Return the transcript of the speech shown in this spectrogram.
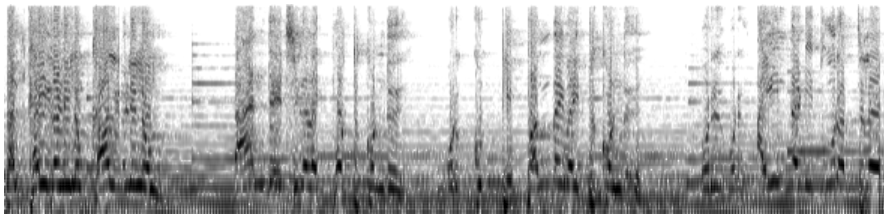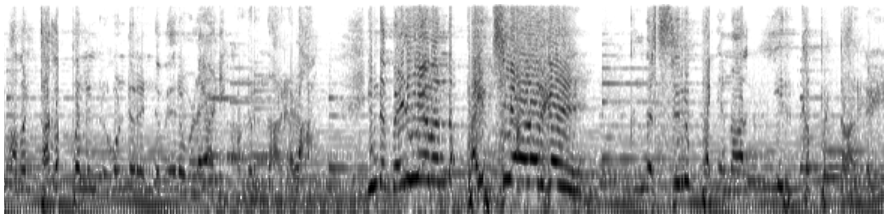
தன் கைகளிலும் கால்களிலும் பேண்டேஜ்களை போட்டுக்கொண்டு ஒரு குட்டி பந்தை வைத்துக் கொண்டு ஒரு ஒரு ஐந்தடி தூரத்தில் அவன் தகப்பன் என்று கொண்டு ரெண்டு பேரும் விளையாடி கொண்டிருந்தார்களா? இந்த வெளியே வந்த பயிற்சியாளர்கள் அந்த சிறு பையனால் ஈர்க்கப்பட்டார்கள்.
